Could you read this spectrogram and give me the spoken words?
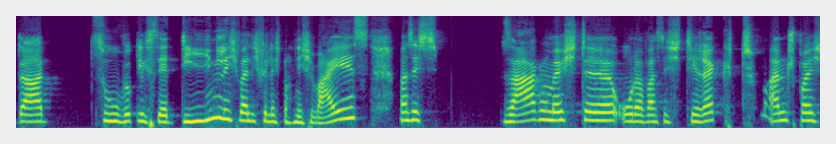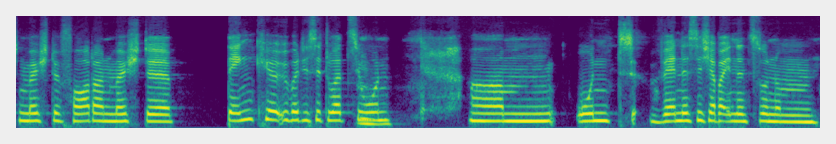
dazu wirklich sehr dienlich, weil ich vielleicht noch nicht weiß, was ich sagen möchte oder was ich direkt ansprechen möchte, fordern möchte, denke über die Situation. Mhm. Ähm, und wenn es sich aber in so einem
